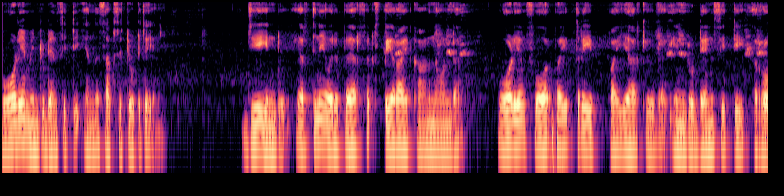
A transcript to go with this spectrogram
വോളിയം ഇന്റു ഡെൻസിറ്റി എന്ന് സബ്സ്റ്റിറ്റ്യൂട്ട് ചെയ്യുന്നു. ജി ഇന്റു എർത്തിനെ ഒരു പെർഫെക്റ്റ് സ്പിയറായി കാണുന്നുകൊണ്ട് volume four by three pi R cube into density rho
